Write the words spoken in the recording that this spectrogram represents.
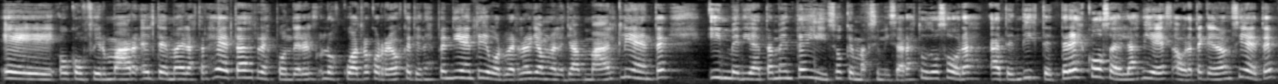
eh, o confirmar el tema de las tarjetas, responder los cuatro correos que tienes pendientes y devolverle la llamada al cliente, inmediatamente hizo que maximizaras tus dos horas, atendiste tres cosas de las diez, ahora te quedan siete,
